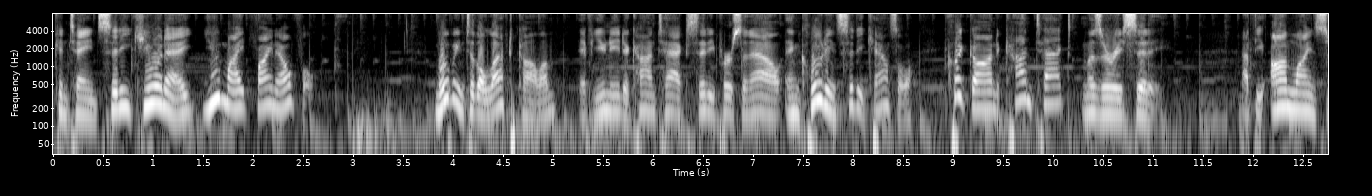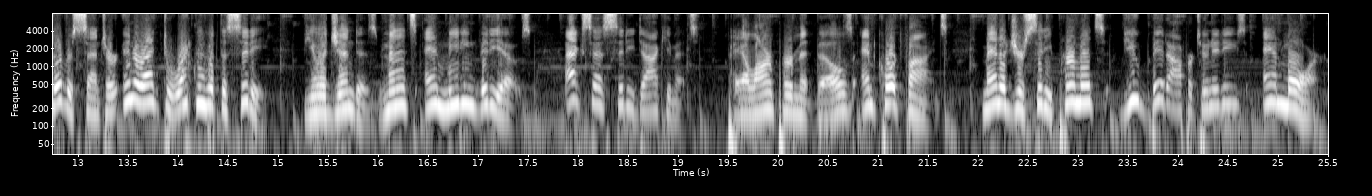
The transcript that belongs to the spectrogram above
contain city Q&A you might find helpful. Moving to the left column, if you need to contact city personnel, including city council, click on Contact Missouri City. At the Online Service Center, interact directly with the city, view agendas, minutes, and meeting videos, access city documents, pay alarm permit bills and court fines, manage your city permits, view bid opportunities, and more.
